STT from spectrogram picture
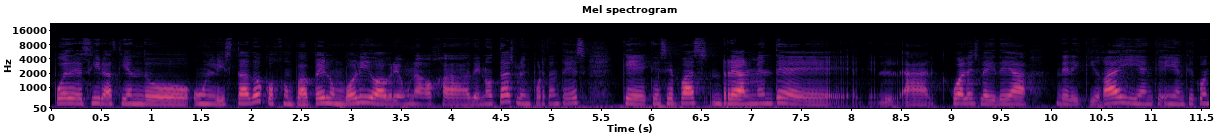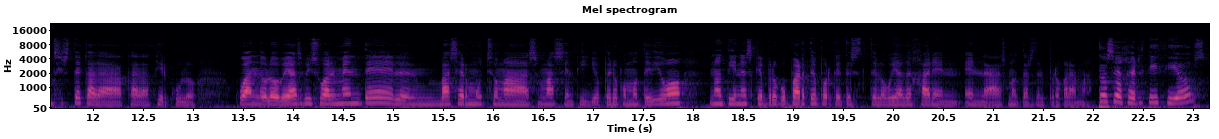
puedes ir haciendo un listado, coge un papel, un boli o abre una hoja de notas. Lo importante es que, sepas realmente eh, cuál es la idea del Ikigai y en qué, y en qué consiste cada, cada círculo cuando lo veas visualmente va a ser mucho más, más sencillo. Pero como te digo, no tienes que preocuparte porque te, lo voy a dejar en, en, las notas del programa. Estos ejercicios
